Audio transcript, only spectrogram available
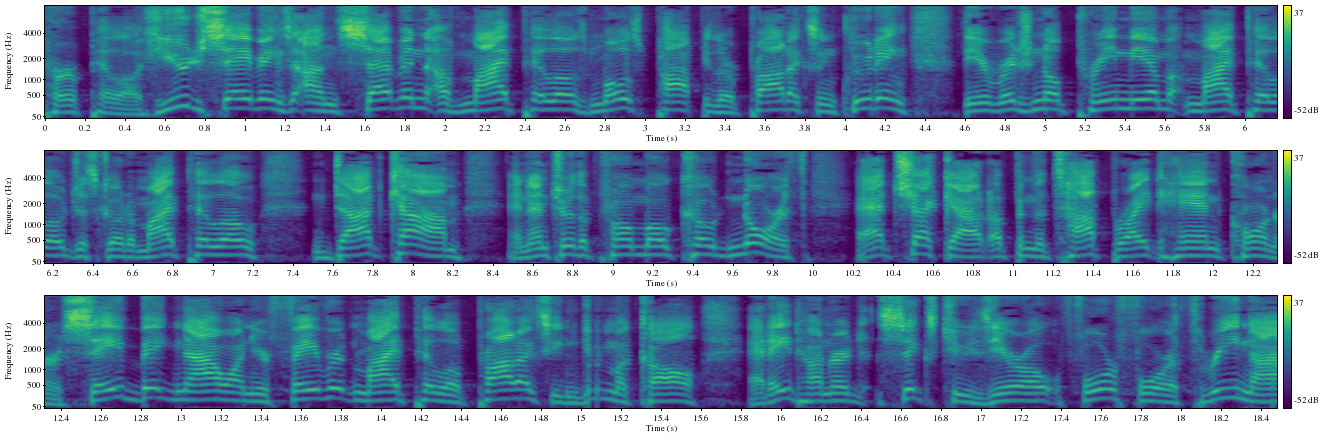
per pillow. Huge savings on seven of My Pillow's most popular products, including the original premium My Pillow. Just go to mypillow.com and enter the promo code North at checkout up in the top right hand corner. Save big now on your favorite My Pillow products. You can give them a call at 800 620 4439.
